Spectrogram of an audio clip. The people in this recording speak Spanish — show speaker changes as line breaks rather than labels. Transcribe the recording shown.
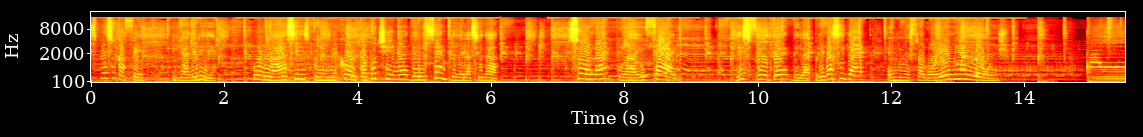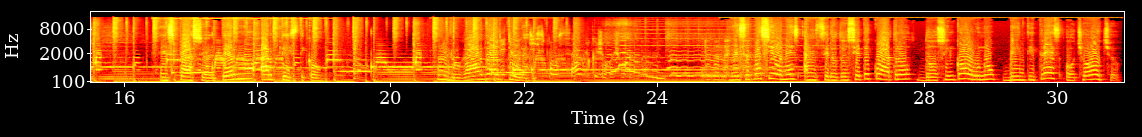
Espresso Café y Galería, un oasis con el mejor cappuccino del centro de la ciudad. Zona Wi-Fi. Disfrute de la privacidad en nuestra Bohemian Lounge. Espacio Alterno Artístico. Un lugar de altura. Reservaciones al 0274-251-2388.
